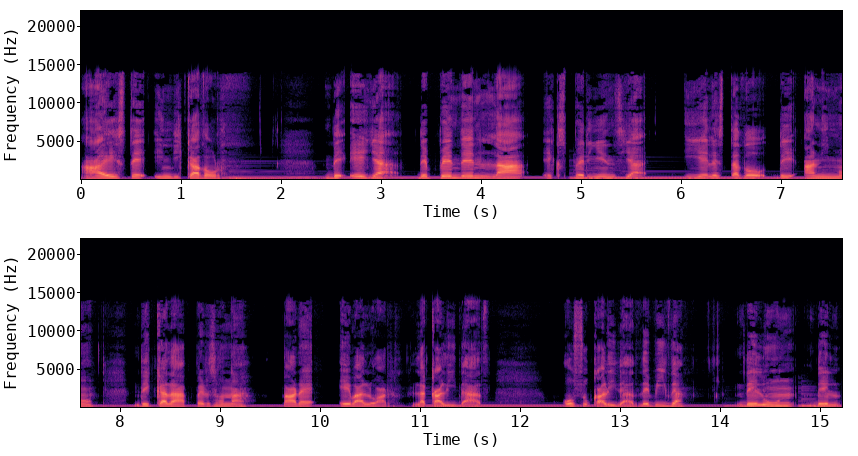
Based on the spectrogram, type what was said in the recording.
a este indicador. De ella dependen la experiencia y el estado de ánimo de cada persona para evaluar la calidad o su calidad de vida del, un, del,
